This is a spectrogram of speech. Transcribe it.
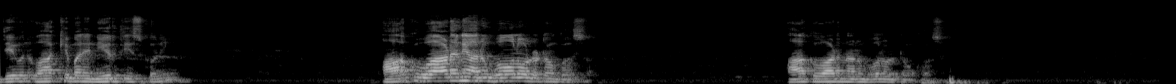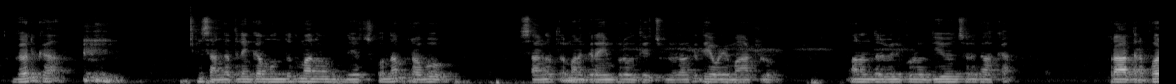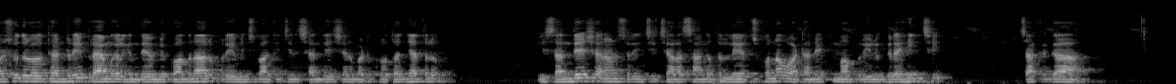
దేవుని వాక్యం అనే నీరు తీసుకొని ఆకువాడని అనుభవంలో ఉండటం కోసం. ఆకువాడని అనుభవంలో ఉండటం కోసం. కనుక ఈ సంగతులు ఇంకా ముందుకు మనం నేర్చుకుందాం. ప్రభు సంగతులు మన గ్రహింపులోకి తెచ్చును కాక దేవుడి మాటలు మనందరూ వినుకులు దీవించును గాక. ప్రార్థన. పరిశుద్ధుడు తండ్రి ప్రేమ కలిగిన దేవుని మీకు వందనాలు. ప్రేమించి మాకు ఇచ్చిన సందేశాన్ని బట్టి కృతజ్ఞతలు. ఈ సందేశాన్ని అనుసరించి చాలా సంగతులు నేర్చుకున్నాం. వాటన్నిటిని మా ప్రియులు గ్రహించి చక్కగా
